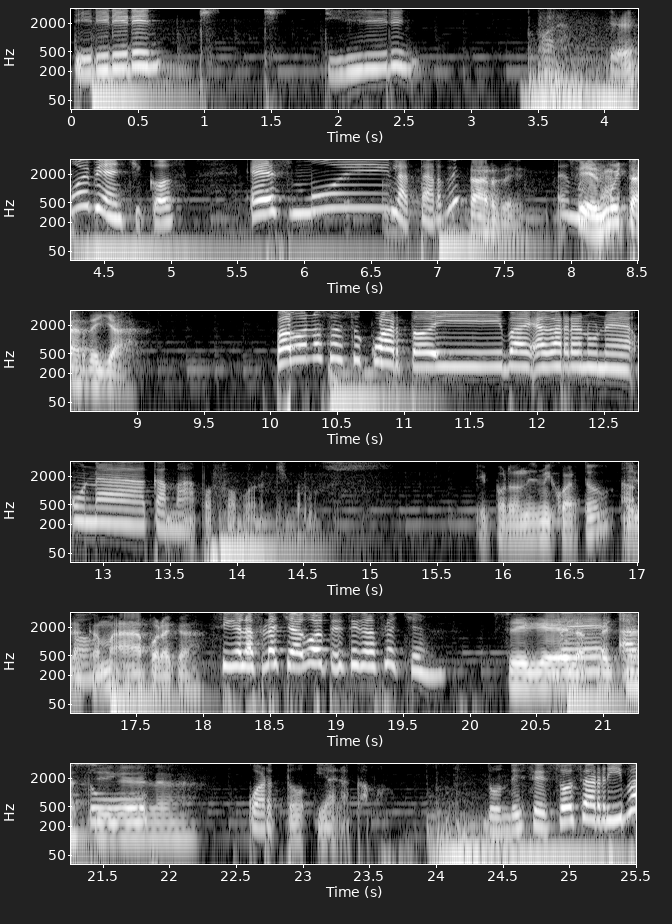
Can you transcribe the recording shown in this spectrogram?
Tiririrín, ti, ti, tiririrín. Ahora. ¿Qué? Muy bien, chicos. Es muy la tarde. Tarde. Es sí, muy es muy tarde ya. Vámonos a su cuarto y va- agarran una, una cama, por favor, chicos. ¿Y por dónde es mi cuarto? ¿Y la Uh-oh. cama? Ah, por acá. Sigue la flecha, Gote, sigue la flecha. Sigue Ve la a flecha, tu- sigue la. Cuarto y a la cama. ¿Dónde es eso? ¿Es arriba?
